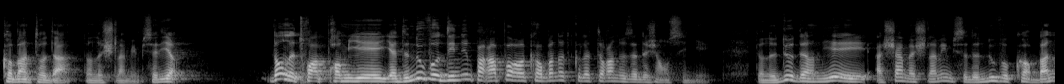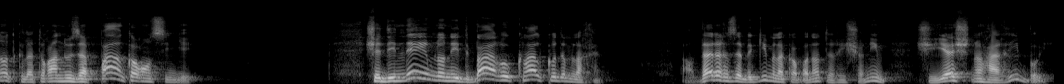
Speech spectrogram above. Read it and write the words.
Korban Toda dans le Shlamim. C'est-à-dire, dans les trois premiers, il y a de nouveaux dinim par rapport au korbanot que la Torah nous a déjà enseigné. Dans les deux derniers, Hacham et Shlamim, c'est de nouveaux korbanot que la Torah nous a pas encore enseigné. שדיניהם לא נדברו כלל קודם לכן. על דרך זה בגימל הקורבנות הראשונים, שישנו הריבוי,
